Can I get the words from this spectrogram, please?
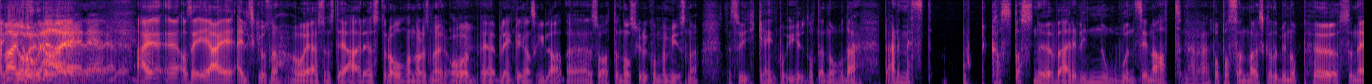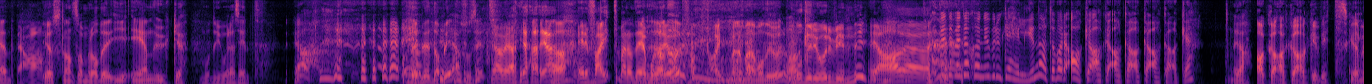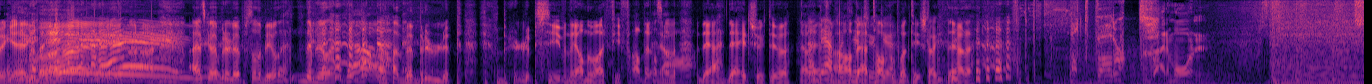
Nei, eh, altså Jeg elsker jo snø, og jeg syns det er eh, strålende når det snør. Og jeg ble egentlig ganske glad da jeg så at det nå skulle komme mye snø. Men så gikk jeg inn på yr.no, og det, det er det mest bortkasta snøværet vi noensinne har hatt. Nei. For på søndag skal det begynne å pøse ned Ja. i østlandsområdet i én uke. Moder Jord er sint. Ja. Det ble, da blir jeg også sint. Ja, ja, ja, ja. Er det fight mellom det og Moder det er Jord? Ja, fight mellom meg og Moder Jord. Moder Jord vinner. Er Men, men da kan du jo bruke helgen da, til å bare ake, ake, ake, ake, ake, ake. Ja, ake, ake, ake hvitt skal jeg bruke helgen på. Nei, jeg skal i bryllup, så det blir jo det. Det blir jo det. Ja, med bryllup Bryllup 7. januar, fy fader, altså. Det, er, det er helt sjukt i huet. Ja, det er Ja, det er taco på en tirsdag. Det er det. Ekte rock. hver morgen.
